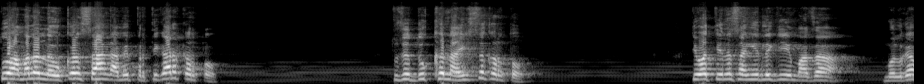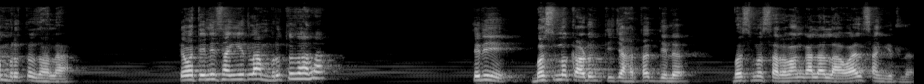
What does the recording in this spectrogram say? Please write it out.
तू आम्हाला लवकर सांग आम्ही प्रतिकार करतो. तुझे दुःख नाहीस करतो. तेव्हा तिनं सांगितलं की माझा मुलगा मृत झाला. तेव्हा त्यांनी सांगितला मृत झाला. त्यांनी भस्म काढून तिच्या हातात दिलं. भस्म सर्वांगाला लावायला सांगितलं.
